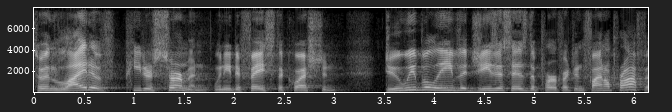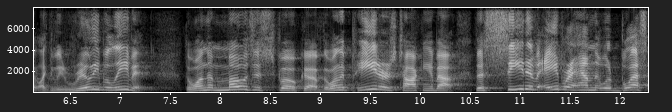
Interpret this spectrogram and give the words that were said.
So, in light of Peter's sermon, we need to face the question do we believe that Jesus is the perfect and final prophet? Like, do we really believe it? the one that Moses spoke of, the one that Peter's talking about, the seed of Abraham that would bless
